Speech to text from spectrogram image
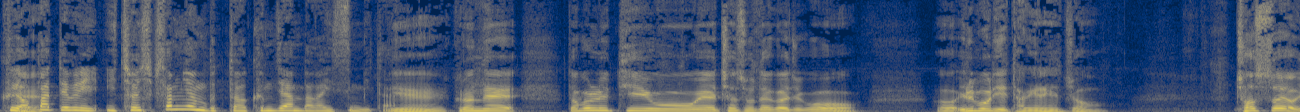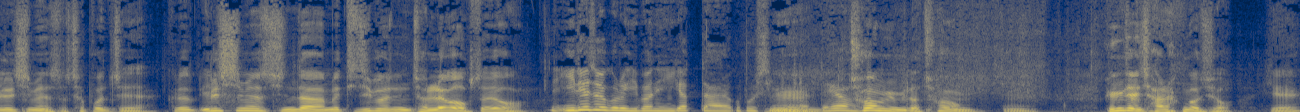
그 예. 여파 때문에 2013년부터 금지한 바가 있습니다. 예. 그런데 WTO에 제소돼 가지고 어 일본이 당연히 했죠. 졌어요, 1심에서 첫 번째. 그래도 1심에서 진 다음에 뒤집어진 전례가 없어요. 이례적으로 이번에 이겼다라고 볼 수 있는 예, 건데요. 처음입니다, 처음. 예. 굉장히 잘한 거죠. 예.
